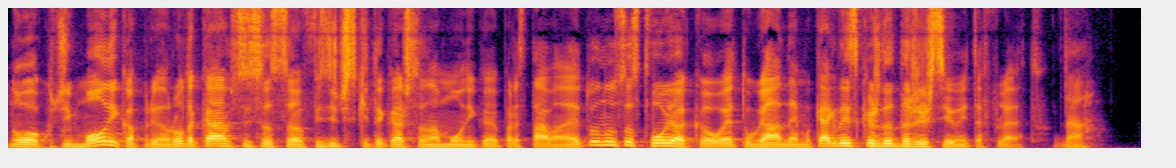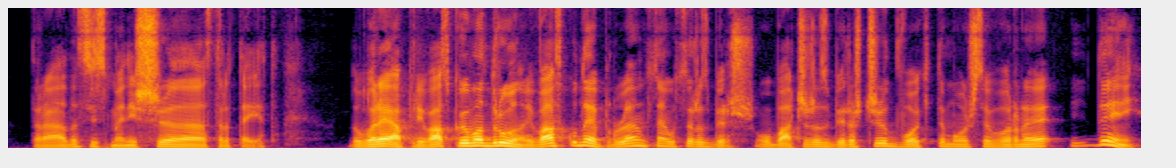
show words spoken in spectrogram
Но ако си Моника, примерно, да кажем си с физическите качества на Моника е представянето, но с твоя акъл, е тогава няма как да искаш да държиш силните в племето. Да. Трябва да си смениш а, стратегията. Добре, а при Васко има друго, нали? Васко не е проблем, с него се разбираш. Обаче разбираш, че от двойките може да се върне и Дени,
